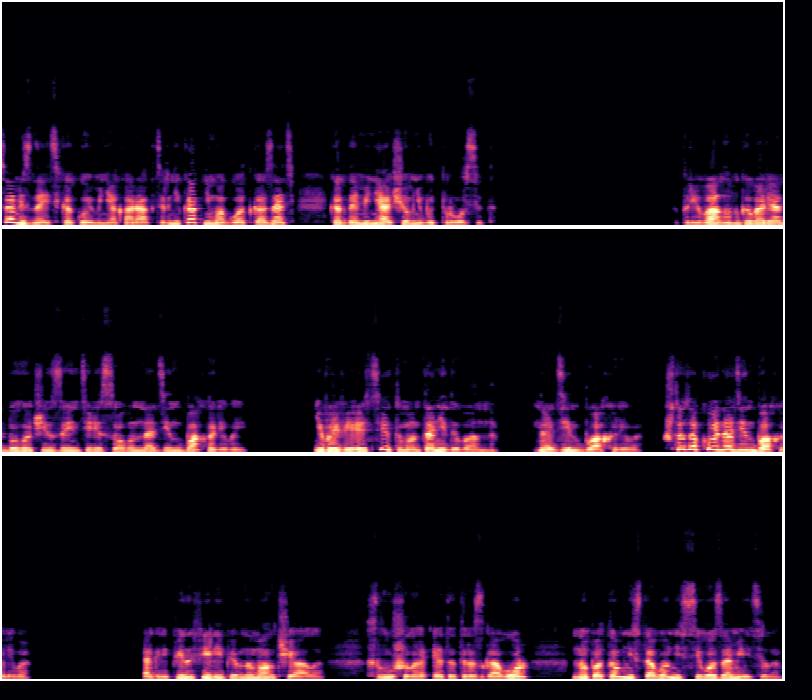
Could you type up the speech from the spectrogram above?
Сами знаете, какой у меня характер. Никак не могу отказать, когда меня о чем-нибудь просят. Привалов, говорят, был очень заинтересован Надин Бахаревой. И вы верите этому, Антонида Ивановна? Надин Бахарева. Что такое Надин Бахарева? Агриппина Филиппевна молчала, слушала этот разговор, но потом ни с того ни с сего заметила.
